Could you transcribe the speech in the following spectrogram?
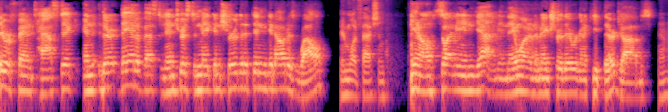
they were fantastic. And they they had a vested interest in making sure that it didn't get out as well. In what fashion? You know, so I mean, yeah, I mean, they wanted to make sure they were going to keep their jobs. Yeah.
